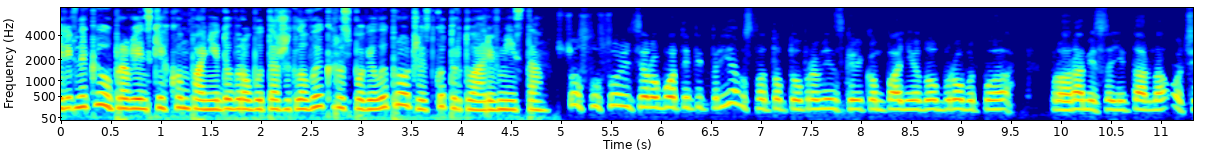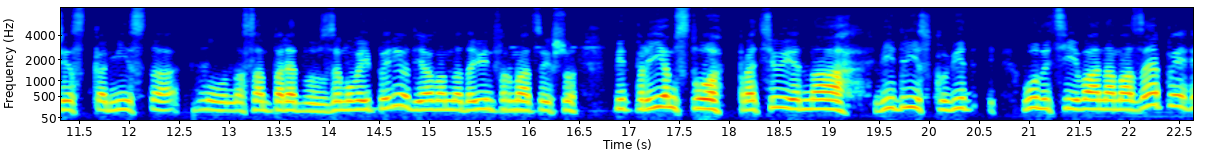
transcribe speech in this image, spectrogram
Керівники управлінських компаній Добробут та Житловик розповіли про очистку тротуарів міста. Що стосується роботи підприємства, тобто управлінської компанії Добробут по програмі санітарна очистка міста, ну насамперед в зимовий період, я вам надаю інформацію, що підприємство працює на відрізку від вулиці Івана Мазепи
